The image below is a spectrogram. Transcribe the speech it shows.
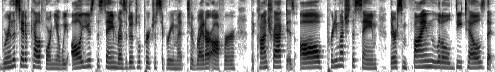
we're in the state of California. We all use the same residential purchase agreement to write our offer. The contract is all pretty much the same. There are some fine little details that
